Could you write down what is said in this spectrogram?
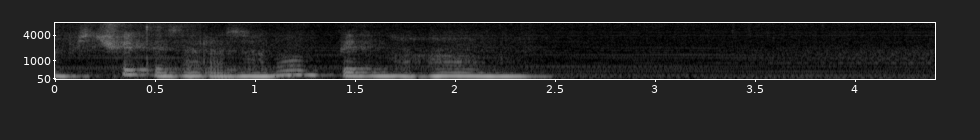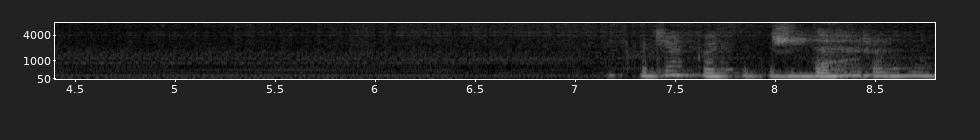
Відчуйте зараз ґрунт під ногами. Подякуйте теж дереву,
